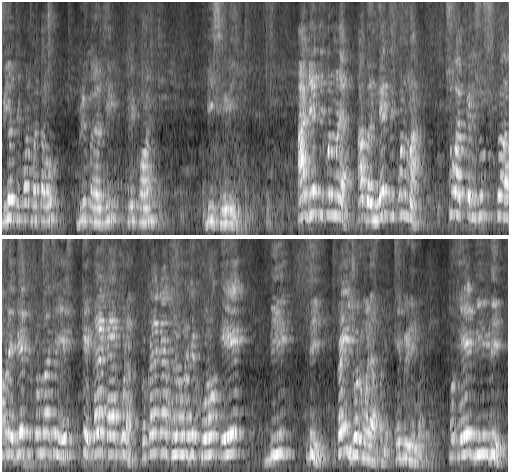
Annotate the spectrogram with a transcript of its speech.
બીજો ત્રિકોણ બતાવું, બ્લુ કલરથી ત્રિકોણ બીસીડી આ બે ત્રિકોણ મળ્યા. આ બંને ત્રિકોણમાં શું વાત કરીશું? તો આપણે બે ત્રિકોણમાં જોઈએ કે કયા કયા ખૂણા? તો કયા કયા ખૂણામાં છે ખૂણો એ બી ડી કઈ જોડ મળે આપણને એ બી ડી માટે? તો એ બી ડી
